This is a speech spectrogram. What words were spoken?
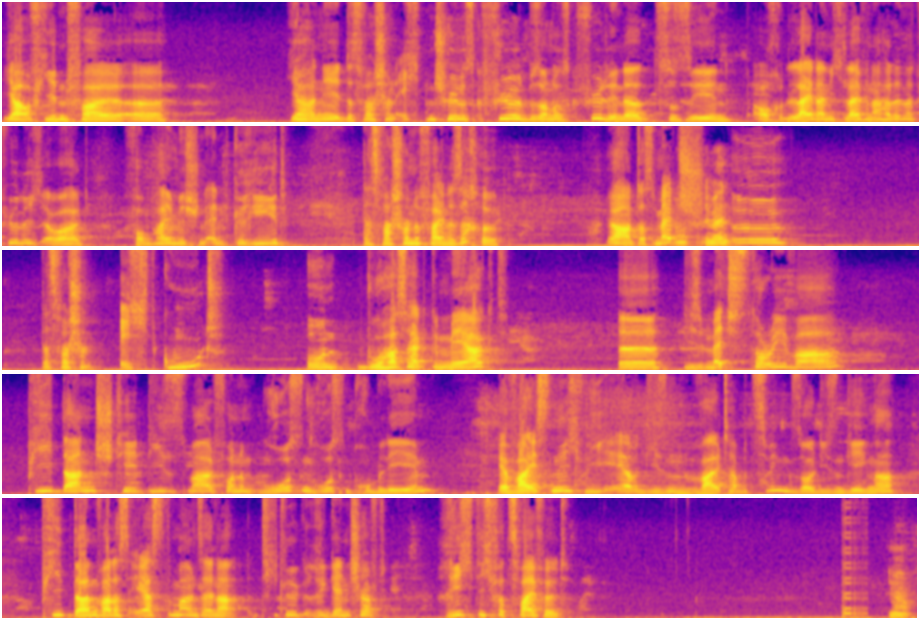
ja, auf jeden Fall, äh, ja, nee, das war schon echt ein schönes Gefühl, besonderes Gefühl, den da zu sehen. Auch leider nicht live in der Halle natürlich, aber halt vom heimischen Endgerät. Das war schon eine feine Sache. Ja, das Match, ich mein, äh, das war schon echt gut. Und du hast halt gemerkt, äh, diese Match-Story war, Pete Dunn steht dieses Mal vor einem großen, großen Problem. Er weiß nicht, wie er diesen Walter bezwingen soll, diesen Gegner. Pete Dunn war das erste Mal in seiner Titelregentschaft richtig verzweifelt. Ja.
